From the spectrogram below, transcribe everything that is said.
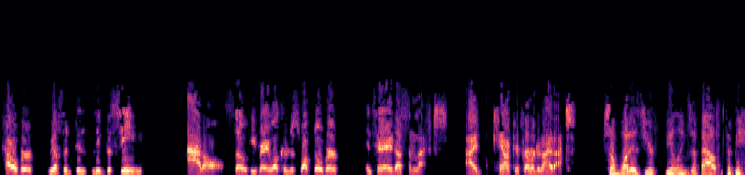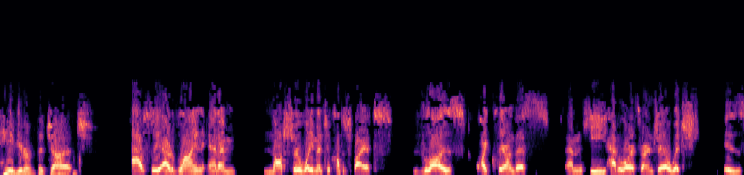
However, we also didn't leave the scene at all, so he very well could have just walked over, intimidated us, and left. I cannot confirm or deny that. So what is your feelings about the behavior of the judge? Absolutely out of line, and I'm not sure what he meant to accomplish by it. The law is quite clear on this, and he had a lawyer thrown in jail, which is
